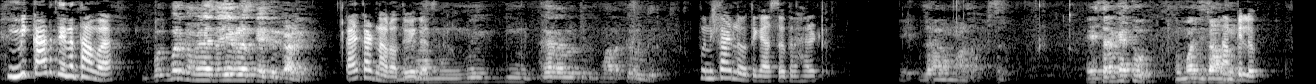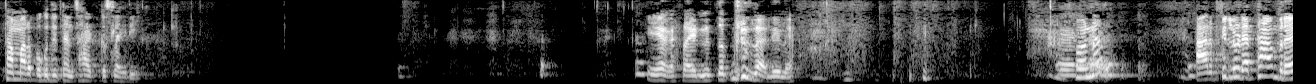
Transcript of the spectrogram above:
मी काढते ना थांबा. बघ बरं का मला वेगळंच काहीतरी काढेल काय काढणार होतं वेगळं मग मी करायला तर मला करू दे. कुणी काढलं होतं का असं तर हार्ट? हे झालं माझा. हे सर काय तू तू मध्ये जाऊन थांब पिलो थांब मला बघू दे त्यांचा हार्ट कसला आहे ते. या साईडने चपट झालेल्या हो ना? अरे पिल्लुड्या थांब रे.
